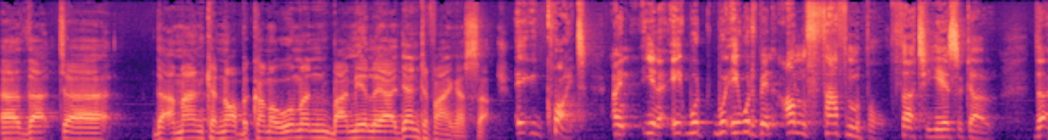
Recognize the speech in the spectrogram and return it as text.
uh, that, uh, that a man cannot become a woman by merely identifying as such. It- quite. I mean, you know, it would, it would have been unfathomable 30 years ago that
